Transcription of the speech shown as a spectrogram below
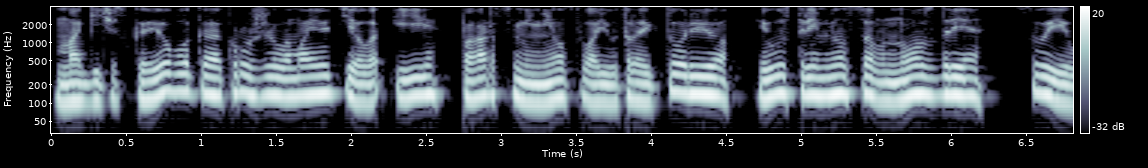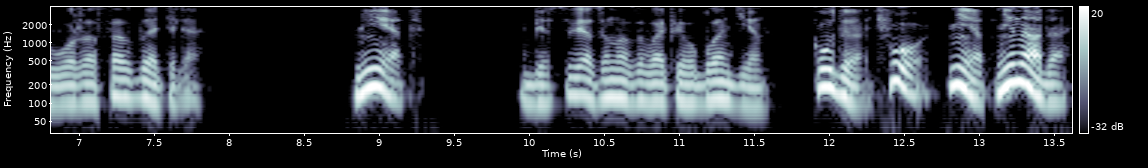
Магическое облако окружило мое тело, и пар сменил свою траекторию и устремился в ноздри своего же создателя. «Нет!» – бессвязно завопил блондин. «Куда? Тьфу! Нет, не надо!»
